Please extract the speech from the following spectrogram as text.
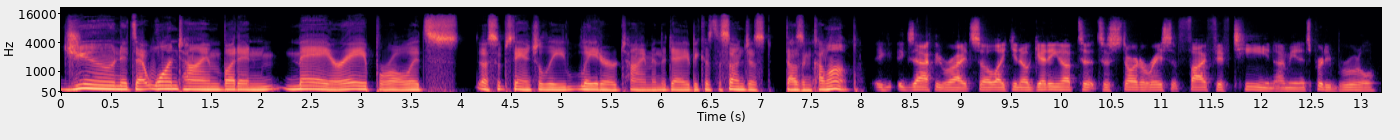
June, it's at one time, but in May or April, it's a substantially later time in the day because the sun just doesn't come up. Exactly right. So like you know, getting up to to start a race at five fifteen. I mean, it's pretty brutal.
